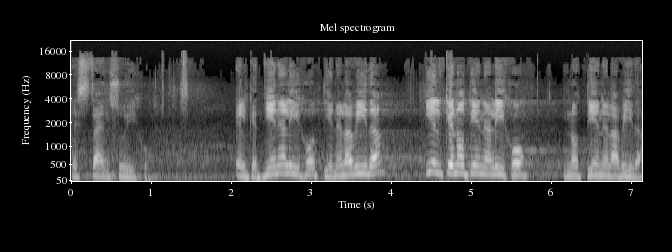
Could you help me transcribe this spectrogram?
está en su Hijo. El que tiene al Hijo tiene la vida y el que no tiene al Hijo no tiene la vida.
